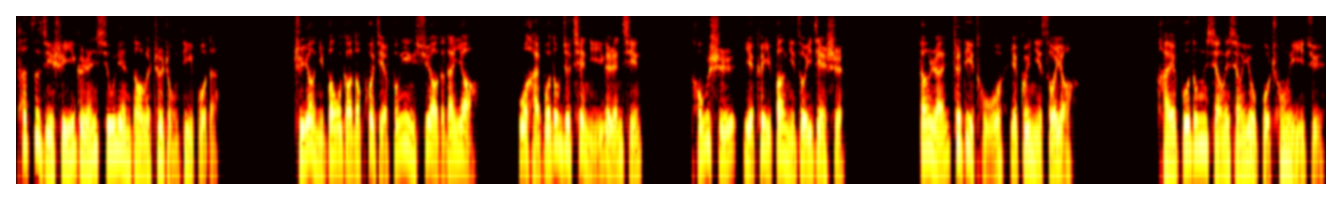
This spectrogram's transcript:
他自己是一个人修炼到了这种地步的。只要你帮我搞到破解封印需要的丹药，我海波东就欠你一个人情，同时也可以帮你做一件事。当然，这地图也归你所有。”海波东想了想，又补充了一句。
